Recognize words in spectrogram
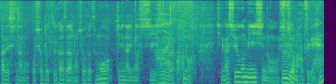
パレスチナのこう衝突、ガザの衝突も気になりますし、はい、それからこの東近江市の市長の発言、うん、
